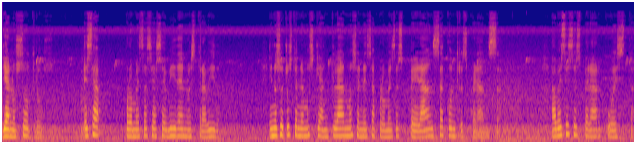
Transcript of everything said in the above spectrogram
y a nosotros, esa promesa se hace vida en nuestra vida. Y nosotros tenemos que anclarnos en esa promesa esperanza contra esperanza. A veces esperar cuesta,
